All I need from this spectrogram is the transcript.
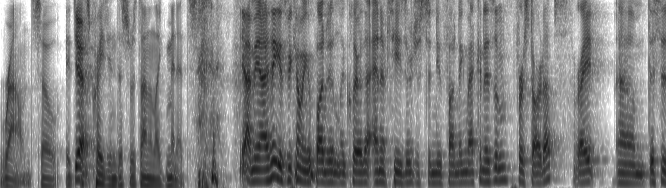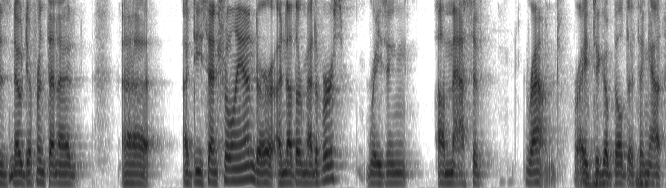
rounds. So it, Yeah. it's crazy, and this was done in like minutes. Yeah, I mean, I think it's becoming abundantly clear that NFTs are just a new funding mechanism for startups, right? Um, this is no different than a uh, a Decentraland or another metaverse raising a massive round, right, to go build their thing out.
